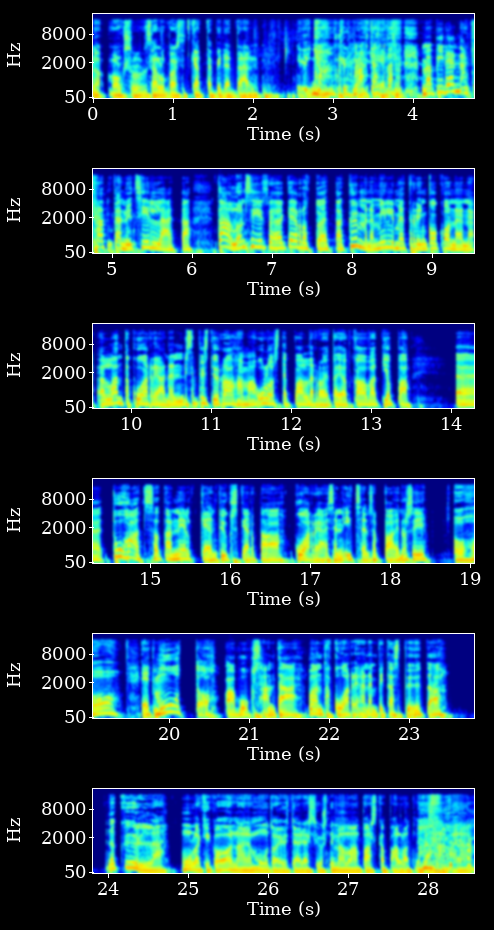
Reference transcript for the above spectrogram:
No onko sulla, sä lupasit, että kättä pidetään Joo, kyllä mä, kättä, mä pidennän kättä nyt sillä, että täällä on siis äh, kerrottu, että 10 millimetrin kokoinen lantakuoriainen, niin se pystyy raahaamaan ulostepalleroita, jotka ovat jopa äh, 1141 kertaa kuoriaisen itsensä painoisia. Oho. Et muuttoavuksihan tämä lantakuoriainen pitäisi pyytää. No kyllä. Mullakin kun on aina muutoyhteydessä just nimenomaan paskapallot, mitä mä aina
